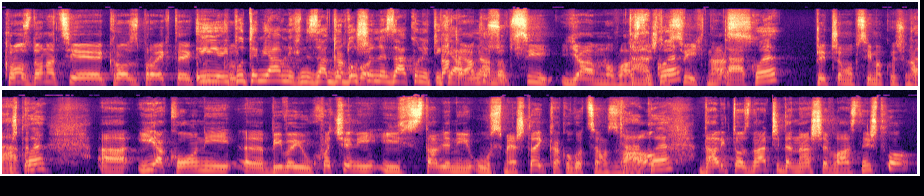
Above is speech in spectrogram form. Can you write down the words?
kroz donacije, kroz projekte... Kroz, I, i putem javnih, neza, do duše nezakonitih dakle, javnih nabavki. Dakle, ako su psi javno vlasništvo svih nas, tako je. pričamo o psima koji su napušteni, a, iako oni e, bivaju uhvaćeni i stavljeni u smeštaj, kako god se on zvao, da li to znači da naše vlasništvo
